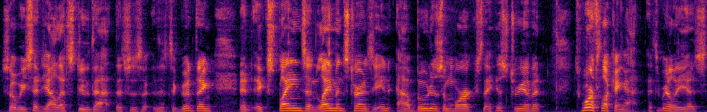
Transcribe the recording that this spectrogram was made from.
So we said, yeah, let's do that. This is a, this is a good thing. It explains in layman's terms the, how Buddhism works, the history of it. It's worth looking at. It really is.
